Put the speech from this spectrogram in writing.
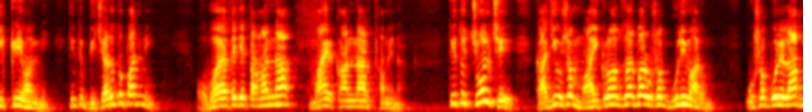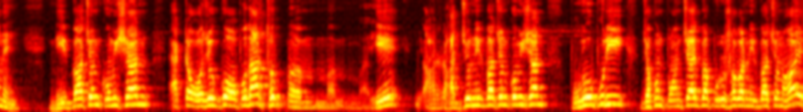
বিক্রি হননি, কিন্তু বিচারও তো পাননি। অভয়া থেকে তামান্না মায়ের কান্না আর থামে না। তো এ তো চলছে, কাজী ওসব মাইক্রো অবজারভার ওসব গুলি মারুন। ওসব বলে লাভ নেই। নির্বাচন কমিশন একটা অযোগ্য অপদার্থ এ আর রাজ্য নির্বাচন কমিশন পুরোপুরি যখন পঞ্চায়েত বা পুরসভার নির্বাচন হয়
